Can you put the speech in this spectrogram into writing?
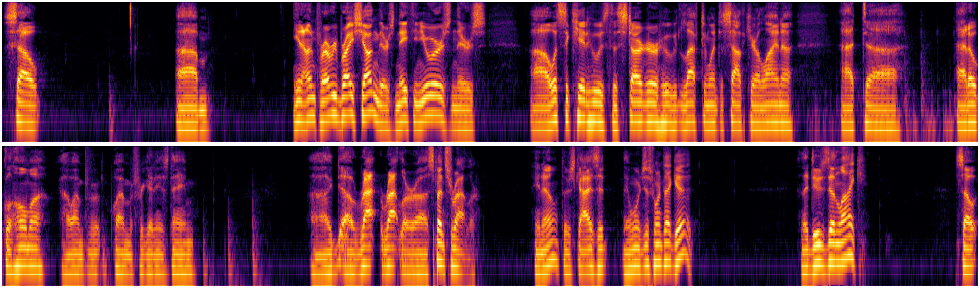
So, um, you know, and for every Bryce Young, there's Nathan Ewers, and there's uh, what's the kid who was the starter who left and went to South Carolina at uh, at Oklahoma? How I'm why am I forgetting his name? Uh, uh, Rat, Rattler, uh, Spencer Rattler. You know, there's guys that they weren't just weren't that good, and the dudes didn't like. So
